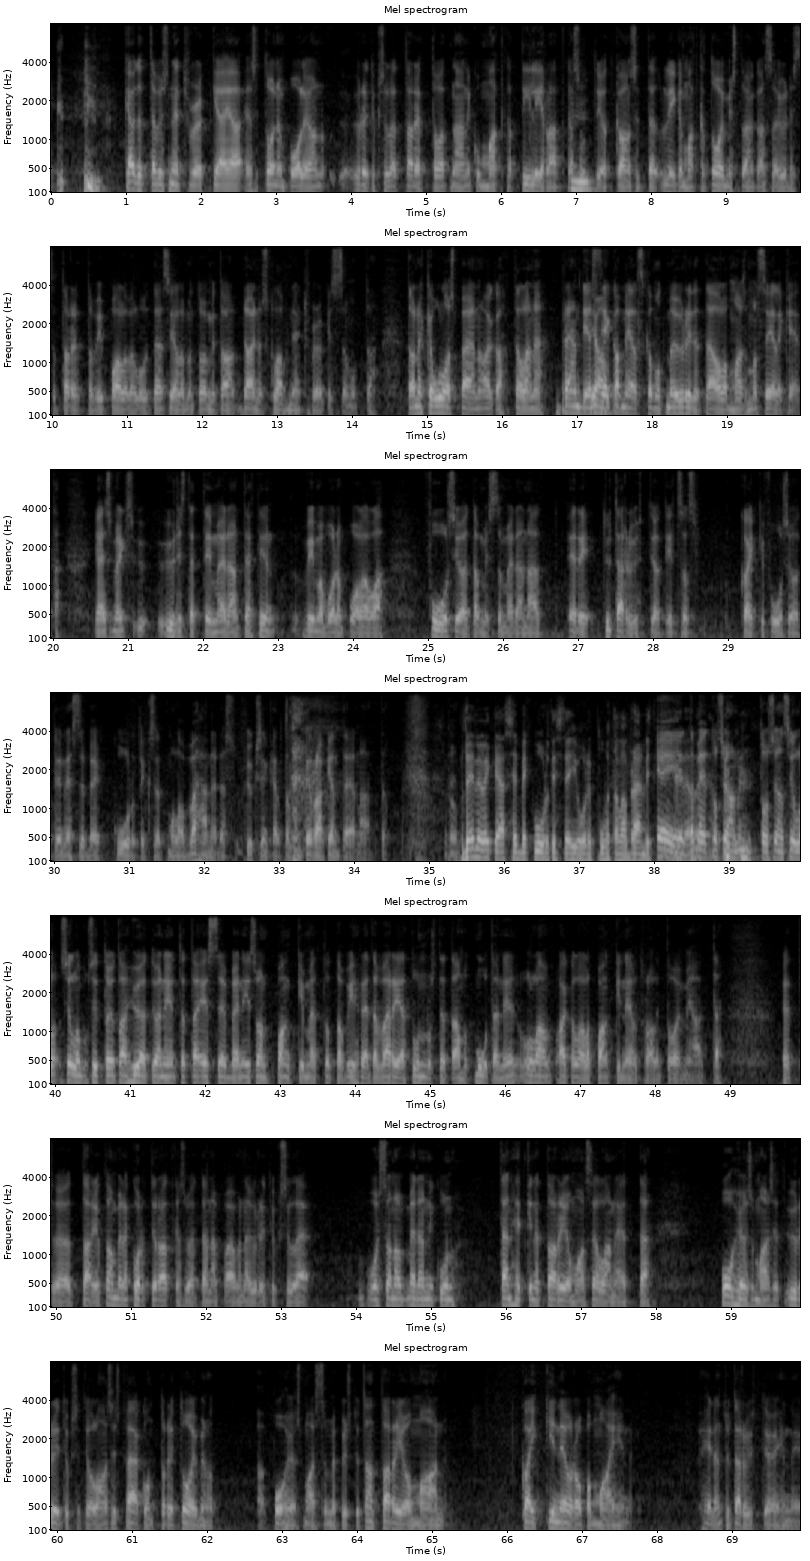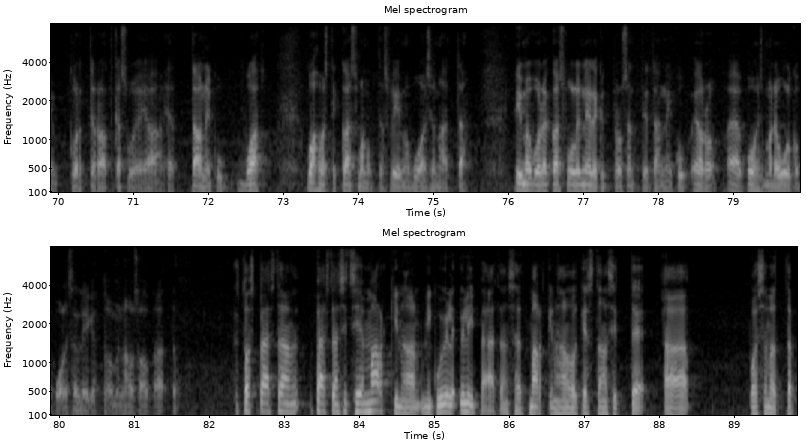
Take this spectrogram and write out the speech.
käytettävyysnetworkia ja, ja sitten toinen puoli on yrityksille tarjottavat nämä niin kuin matkatiliratkaisut, mm. jotka on sitten liikematkatoimistojen kanssa yhdessä tarjottavia palveluita ja siellä me toimitaan Dinos Club Networkissa, mutta tämä on ehkä ulospäin aika tällainen brändi ja sekamelska, mutta me yritetään olla mahdollisimman selkeitä. Ja esimerkiksi yhdistettiin meidän, tehtiin viime vuoden puolella fuusioita, missä meidän nämä eri tytäryhtiöt itse asiassa kaikki fuusioitiin SCB Kurtiksi, että me ollaan vähän edes yksinkertaisempi rakenteena. Että, Mutta edelleenkin SCB Kurtista ei juuri puhuta, vaan brändit Ei, että me tosiaan, tosiaan silloin, silloin, kun sitten on jotain hyötyä, niin tätä SCBn ison pankkimme tota, vihreitä väriä tunnustetaan, mutta muuten niin ollaan aika lailla pankkineutraali toimija. Että, että tarjotaan meidän korttiratkaisuja tänä päivänä yrityksille. Voisi sanoa, että meidän niin kuin, tämänhetkinen tarjoama on sellainen, että – pohjoismaiset yritykset, joilla on siis pääkonttori toiminut äh, Pohjoismaissa, me pystytään tarjoamaan kaikkiin Euroopan maihin heidän tytäryhtiöihin niin korttiratkaisuja ja, ja tämä on niin kuin va, vahvasti kasvanut tässä viime vuosina, että viime vuoden kasvu oli 40 prosenttia tämän niin kuin Euro, äh, Pohjoismaiden ulkopuolisen liiketoiminnan osalta. Että Tuosta päästään, päästään sitten siihen markkinaan niin kuin ylipäätänsä, että markkinahan on oikeastaan sitten ää, voisi sanoa, että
